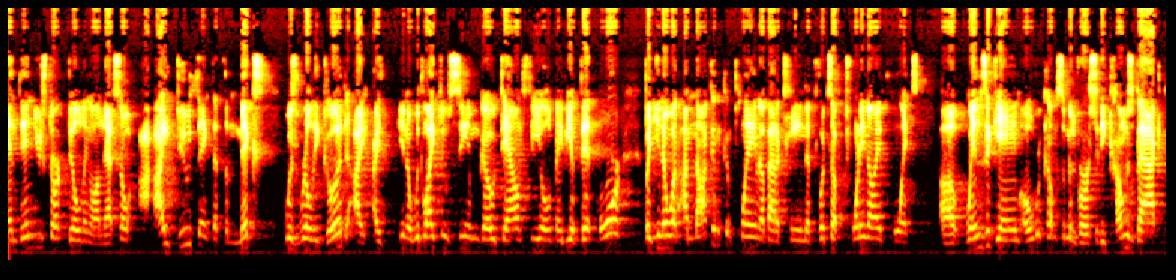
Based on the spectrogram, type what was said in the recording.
and then you start building on that. So I, I do think that the mix was really good. I, I, you know, would like to see him go downfield maybe a bit more. But you know what? I'm not going to complain about a team that puts up 29 points uh, wins a game, overcomes some adversity, comes back,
